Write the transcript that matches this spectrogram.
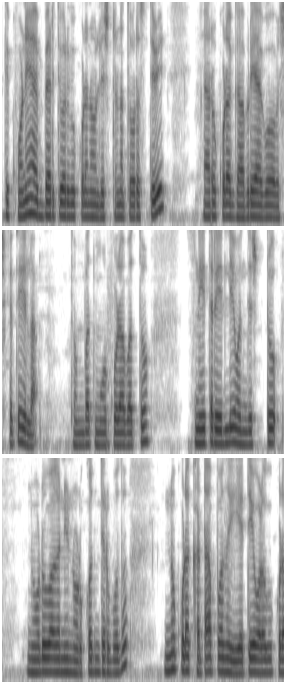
ಇಲ್ಲಿ ಕೊನೆಯ ಅಭ್ಯರ್ಥಿವರೆಗೂ ಕೂಡ ನಾವು ಲಿಸ್ಟನ್ನು ತೋರಿಸ್ತೀವಿ. ಯಾರೂ ಕೂಡ ಗಾಬರಿ ಆಗುವ ಅವಶ್ಯಕತೆ ಇಲ್ಲ. ತೊಂಬತ್ತ್ಮೂರು ಕೂಡ ಬತ್ತು ಸ್ನೇಹಿತರೆ, ಇಲ್ಲಿ ಒಂದಿಷ್ಟು ನೋಡುವಾಗ ನೀವು ನೋಡ್ಕೊತಿರ್ಬೋದು. ಇನ್ನೂ ಕೂಡ ಕಟಾಪ್ ಒಂದು ಏಟಿ ಒಳಗೂ ಕೂಡ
